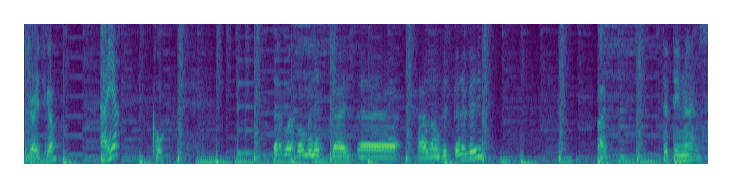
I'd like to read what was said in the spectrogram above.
You ready to go? Uh, yeah. Cool. So, one one minute, guys. Uh, how long is this going to be? Like 15 minutes?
